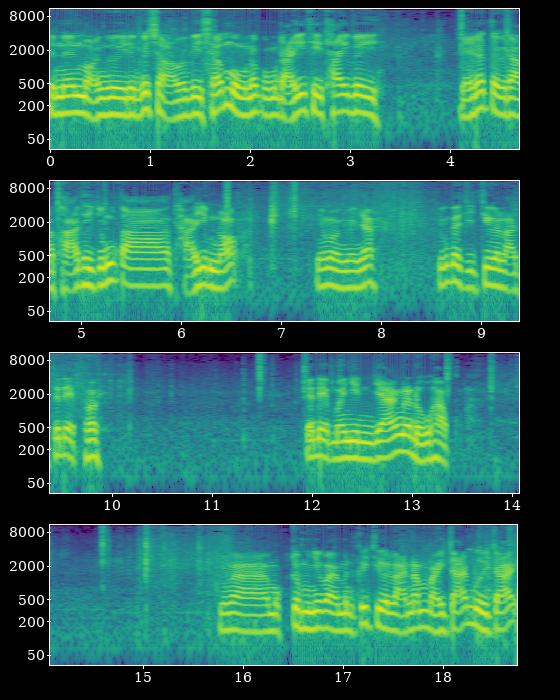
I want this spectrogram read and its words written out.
Cho nên mọi người đừng có sợ bởi vì sớm muộn nó cũng đẩy thì thay vì để nó tự đào thải thì chúng ta thải dùm nó. Nha mọi người nhé chúng ta chỉ chừa lại cho đẹp thôi. Cái đẹp mà nhìn dáng nó đủ học. Nhưng mà một chùm như vậy mình cứ chừa lại năm, bảy trái 10 trái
